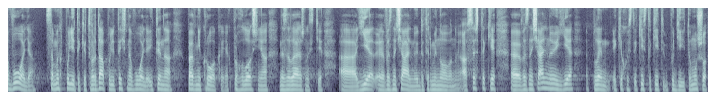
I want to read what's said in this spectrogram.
воля самих політиків, тверда політична воля йти на певні кроки, як проголошення незалежності, е, є е, визначальною, детермінованою, а все ж таки е, визначальною є плин якихось якісь такі подій. Тому що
